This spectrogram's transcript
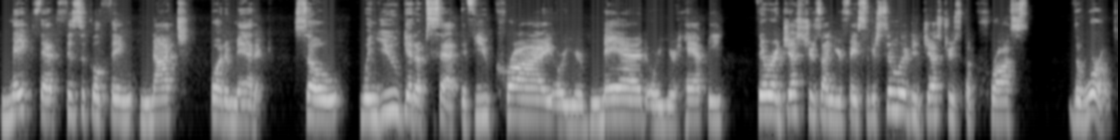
make that physical thing not automatic. So when you get upset, if you cry or you're mad or you're happy, there are gestures on your face that are similar to gestures across the world.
